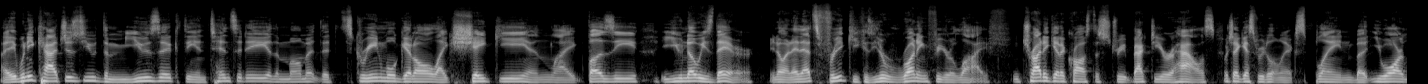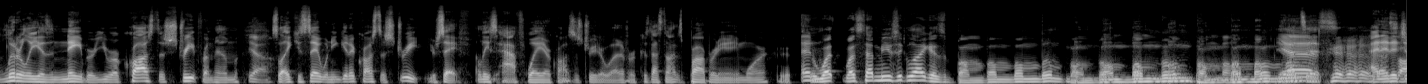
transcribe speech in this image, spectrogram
Uh, When he catches you, the music, the intensity of the moment, the screen will get all like shaky and like fuzzy. You know he's there. You know, and, and that's freaky because you're running for your life. And try to get across the street back to your house, which I guess we don't really explain, but you are literally his neighbor. You're across the street from him. Yeah. So like you say, when you get across the street, you're safe. At least halfway across the street or whatever, because that's not his property anymore. And what what's that music like? Is bum bum bum bum bum bum bum bum bum bum bum. Yeah. That's it. Yes. and it That's just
